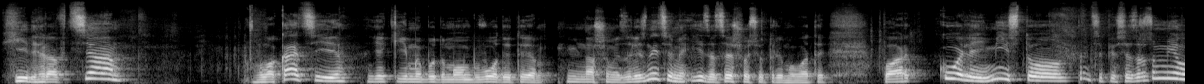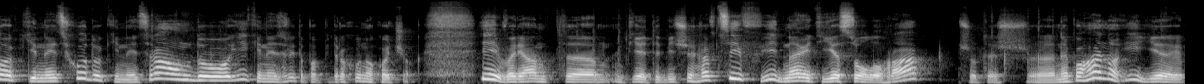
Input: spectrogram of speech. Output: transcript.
хід гравця, локації, які ми будемо обводити нашими залізницями, і за це щось отримувати. Парк колій, місто, в принципі, все зрозуміло. Кінець ходу, кінець раунду і кінець гри по підрахунок очок. І варіант 5 більше гравців, і навіть є соло-гра. Що теж е, непогано, і є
